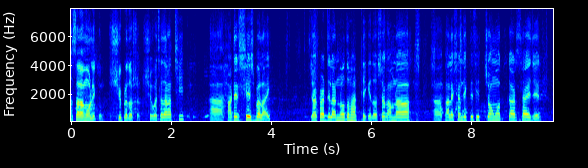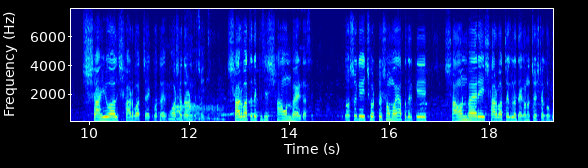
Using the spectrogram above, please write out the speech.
আসসালামু আলাইকুম। সুপ্রিয় দর্শক, শুভেচ্ছা জানাচ্ছি হাটের শেষ বেলায় জয়পুরহাট জেলার নতুন হাট থেকে। দর্শক, আমরা কালেকশন দেখতেছি চমৎকার সাইজের শাহিওয়াল সার বাচ্চা, এক কথায় অসাধারণ কিছু সার বাচ্চা দেখতেছি শাওন ভাইয়ের কাছে। দর্শক, এই ছোট্ট সময় আপনাদেরকে শাওন ভাইয়ের এই সার বাচ্চাগুলো দেখানোর চেষ্টা করব।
